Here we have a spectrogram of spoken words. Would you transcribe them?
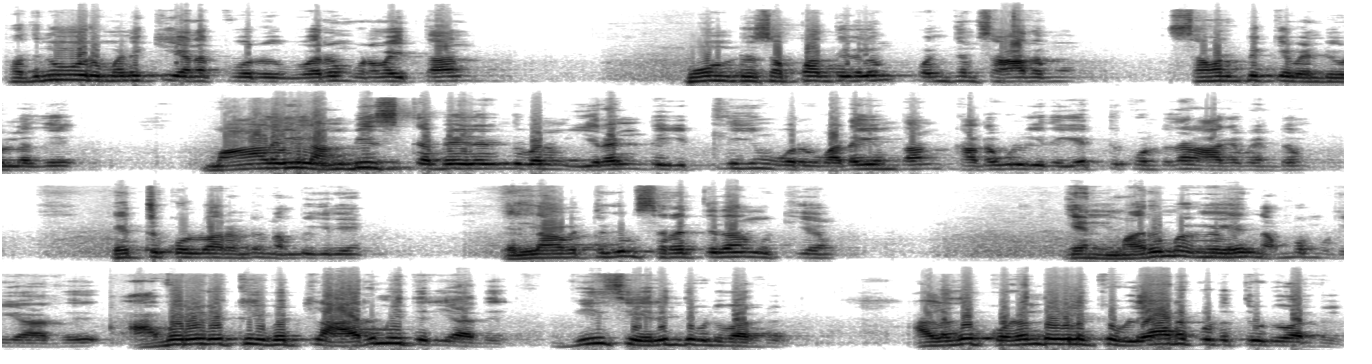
பதினோரு மணிக்கு எனக்கு ஒரு வரும் உணவைத்தான் மூன்று சப்பாத்திகளும் கொஞ்சம் சாதமும் சமர்ப்பிக்க வேண்டியுள்ளது. மாலையில் அம்பீஸ் கபையிலிருந்து வரும் இரண்டு இட்லியும் ஒரு வடையும் தான் கடவுள் இதை ஏற்றுக்கொண்டுதான் ஆக வேண்டும். ஏற்றுக்கொள்வார் என்று நம்புகிறேன். எல்லாவற்றுக்கும் சிரத்தை தான் முக்கியம். என் மருமகளை நம்ப முடியாது. அவர்களுக்கு இவற்றில் அருமை தெரியாது. வீசி எறிந்து விடுவார்கள். அல்லது குழந்தைகளுக்கு விளையாட கொடுத்து விடுவார்கள்.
